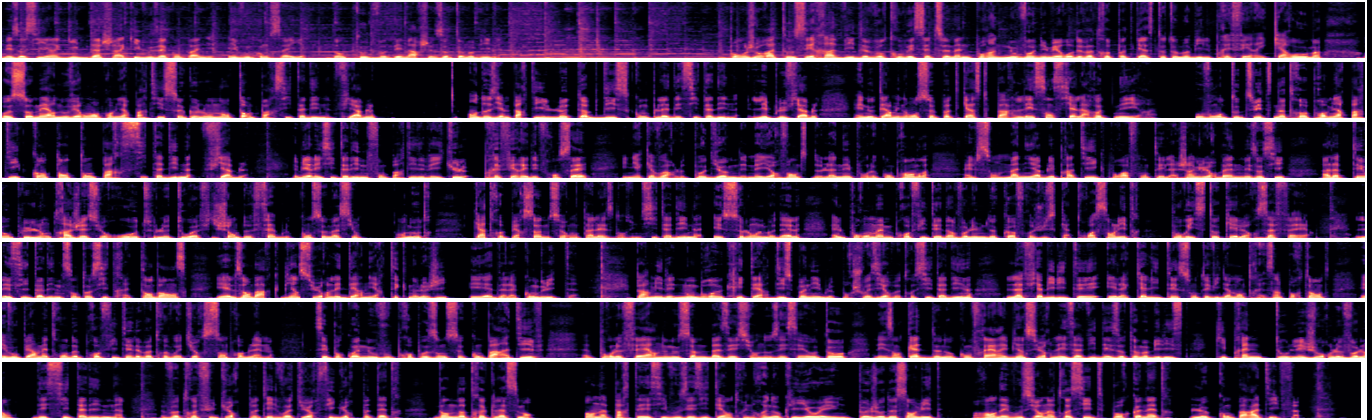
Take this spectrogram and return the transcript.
mais aussi un guide d'achat qui vous accompagne et vous conseille dans toutes vos démarches automobiles. Bonjour à tous et ravi de vous retrouver cette semaine pour un nouveau numéro de votre podcast automobile préféré Caroom. Au sommaire, nous verrons en première partie ce que l'on entend par citadine fiable. En deuxième partie, le top 10 complet des citadines les plus fiables et nous terminerons ce podcast par l'essentiel à retenir. Ouvrons tout de suite notre première partie. Qu'entend-on par citadine fiable? Eh bien, les citadines font partie des véhicules préférés des Français. Il n'y a qu'à voir le podium des meilleures ventes de l'année pour le comprendre. Elles sont maniables et pratiques pour affronter la jungle urbaine, mais aussi adaptées aux plus longs trajets sur route, le tout affichant de faibles consommations. En outre, 4 personnes seront à l'aise dans une citadine et selon le modèle, elles pourront même profiter d'un volume de coffre jusqu'à 300 litres pour y stocker leurs affaires. Les citadines sont aussi très tendances et elles embarquent bien sûr les dernières technologies et aident à la conduite. Parmi les nombreux critères disponibles pour choisir votre citadine, la fiabilité et la qualité sont évidemment très importantes et vous permettront de profiter de votre voiture sans problème. C'est pourquoi nous vous proposons ce comparatif. Euh, pour le faire, nous nous sommes basés sur nos essais auto, les enquêtes de nos confrères et bien sûr les avis des automobilistes qui prennent tous les jours le volant des citadines. Votre future petite voiture figure peut-être dans notre classement. En aparté, si vous hésitez entre une Renault Clio et une Peugeot 208, rendez-vous sur notre site pour connaître le comparatif.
